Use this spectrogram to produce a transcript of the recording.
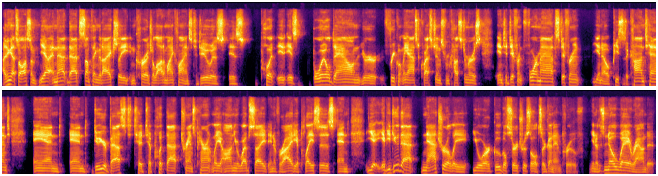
I think that's awesome. Yeah, and that that's something that I actually encourage a lot of my clients to do is is put is boil down your frequently asked questions from customers into different formats, different you know pieces of content and and do your best to to put that transparently on your website in a variety of places. And if you do that naturally your google search results are going to improve. You know there's no way around it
